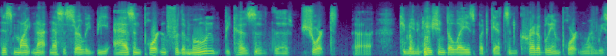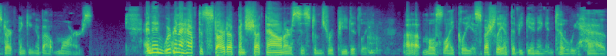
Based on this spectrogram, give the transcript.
This might not necessarily be as important for the moon because of the short uh, communication delays, but gets incredibly important when we start thinking about Mars. And then we're going to have to start up and shut down our systems repeatedly, uh, most likely, especially at the beginning until we have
